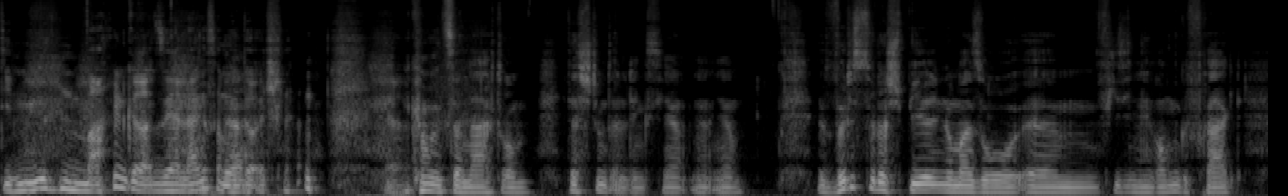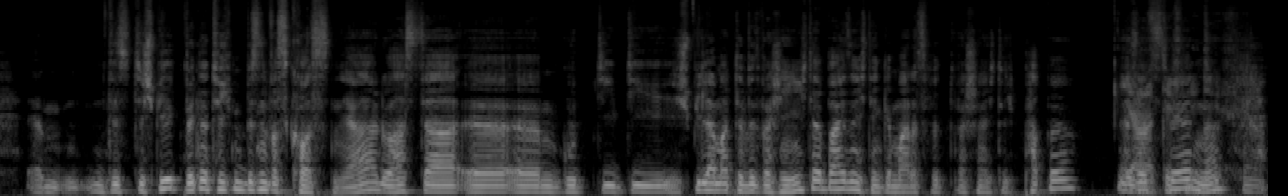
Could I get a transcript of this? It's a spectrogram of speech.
die Mühlen mahlen gerade sehr langsam Ja. in Deutschland. Ja. Kümmern wir uns danach drum. Das stimmt allerdings, ja, ja, ja. Würdest du das Spiel nur mal so ähm, fies in den Raum gefragt? Ähm, das, das Spiel wird natürlich ein bisschen was kosten, ja. Du hast da äh, ähm, gut die die Spielermatte wird wahrscheinlich nicht dabei sein. Ich denke mal, das wird wahrscheinlich durch Pappe Ja, ersetzt werden. Ne? ja.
